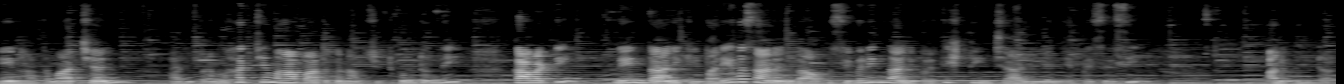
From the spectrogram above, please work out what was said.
నేను హతమార్చాను. అది బ్రహ్మహత్య మహాపాతకు నాకు చుట్టుకుంటుంది. కాబట్టి నేను దానికి పర్యవసానంగా ఒక శివలింగాన్ని ప్రతిష్ఠించాలి అని చెప్పేసి అనుకుంటారు.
